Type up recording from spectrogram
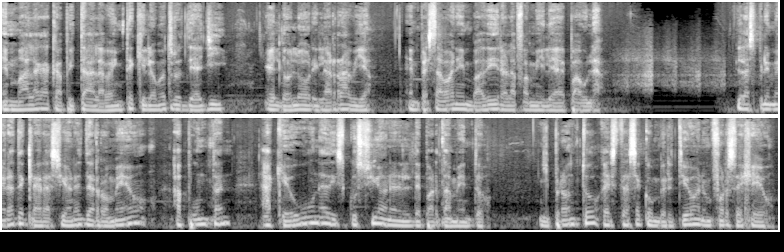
En Málaga capital, a 20 kilómetros de allí, el dolor y la rabia empezaban a invadir a la familia de Paula. Las primeras declaraciones de Romeo apuntan a que hubo una discusión en el departamento y pronto esta se convirtió en un forcejeo.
